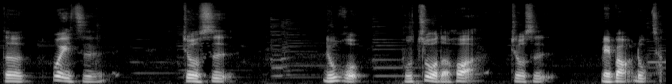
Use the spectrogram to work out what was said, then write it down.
的位置就是，如果不坐的话，就是没办法入场。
